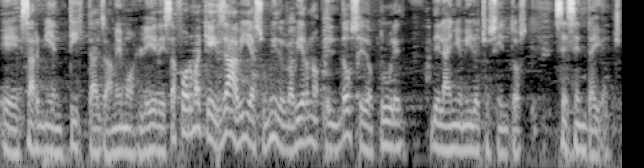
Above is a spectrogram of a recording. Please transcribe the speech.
eh, sarmientista, llamémosle de esa forma, que ya había asumido el gobierno el 12 de octubre del año 1868.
